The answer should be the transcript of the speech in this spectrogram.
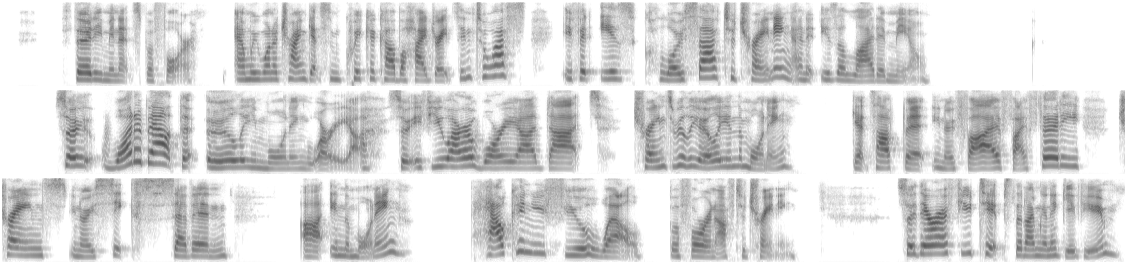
30 minutes before. And we want to try and get some quicker carbohydrates into us if it is closer to training and it is a lighter meal. So, what about the early morning warrior? So, if you are a warrior that trains really early in the morning, gets up at, you know, 5, 5.30, trains, you know, 6, 7 uh, in the morning, how can you fuel well before and after training? So there are a few tips that I'm going to give you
